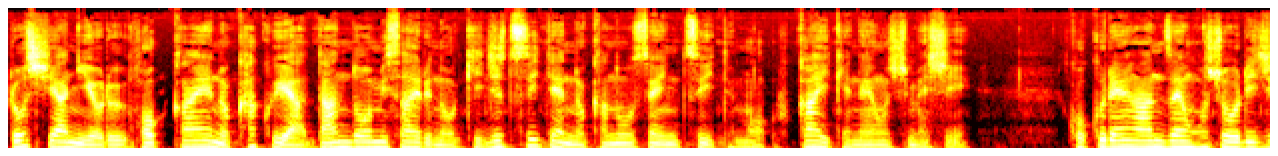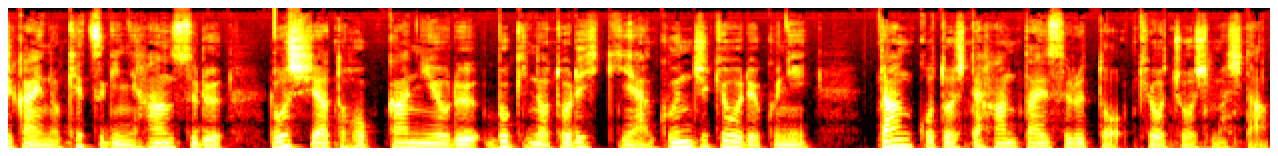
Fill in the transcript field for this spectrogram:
ロシアによる北韓への核や弾道ミサイルの技術移転の可能性についても深い懸念を示し国連安全保障理事会の決議に反するロシアと北韓による武器の取引や軍事協力に断固として反対すると強調しました。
